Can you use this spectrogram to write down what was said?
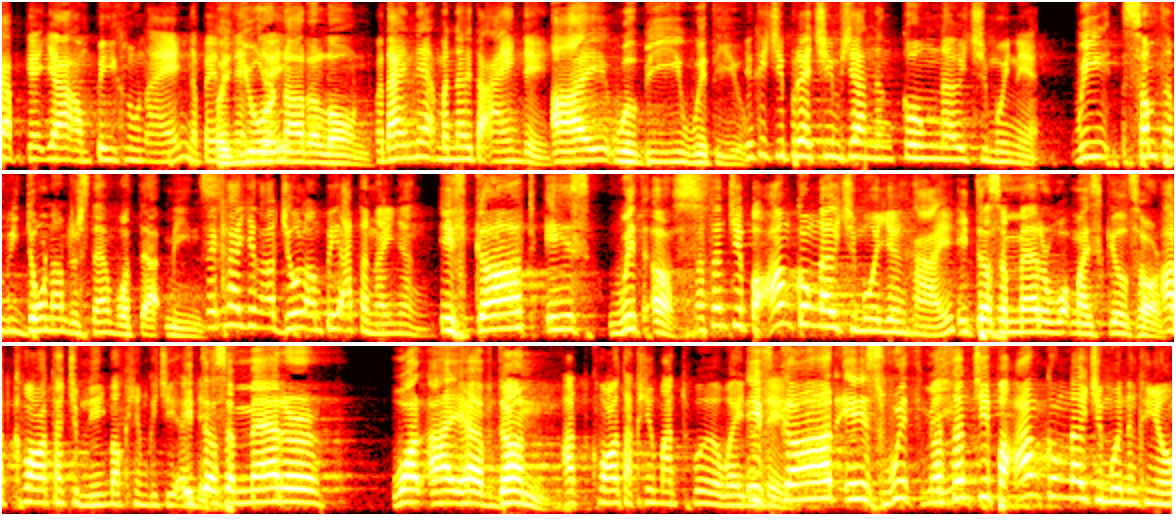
កប្បកិរិយាអំពីខ្លួនឯងនៅពេលដែល but អ្នកនិ you're យាយ not alone. ប៉ុន្តែអ្នកមិននៅតែឯងទេ I will be with you. យើងគឺជាព្រះជាម្ចាស់នឹងគង់នៅជាមួយអ្នក We sometimes we don't understand what that means. ពេលខ្លះយើងអត់យល់អំពីអត្ថន័យហ្នឹង If God is with us, បើសិនជាព្រះអង្គគង់នៅជាមួយយើងហើយ it doesn't matter what my skills are. អត់ខ្វល់ថាជំនាញរបស់ខ្ញុំគឺជាអី It ទេ doesn't matter what I have done. អត់ខ្វល់ថាខ្ញុំបានធ្វើអ្វីនោះទេ If God is with បើសិន me, ជាព្រះអង្គគង់នៅជាមួយនឹងខ្ញុំ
